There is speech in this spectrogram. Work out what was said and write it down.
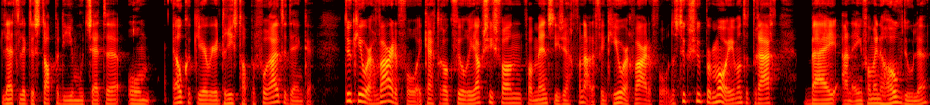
letterlijk de stappen die je moet zetten om elke keer weer drie stappen vooruit te denken. Natuurlijk heel erg waardevol. Ik krijg er ook veel reacties van, van mensen die zeggen van nou, dat vind ik heel erg waardevol. Dat is natuurlijk super mooi, want het draagt bij aan een van mijn hoofddoelen.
